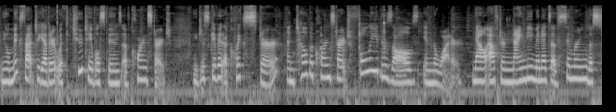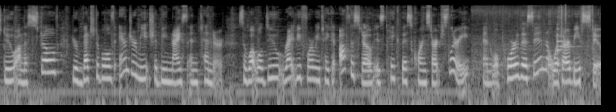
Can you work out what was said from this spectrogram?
and you'll mix that together with two tablespoons of cornstarch. You just give it a quick stir until the cornstarch fully dissolves in the water. Now, after 90 minutes of simmering the stew on the stove, your vegetables and your meat should be nice and tender. So what we'll do right before we take it off the stove is take this cornstarch slurry and we'll pour this in with our beef stew.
